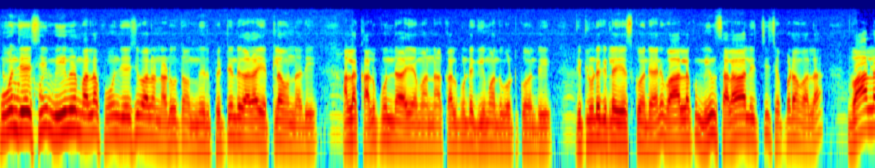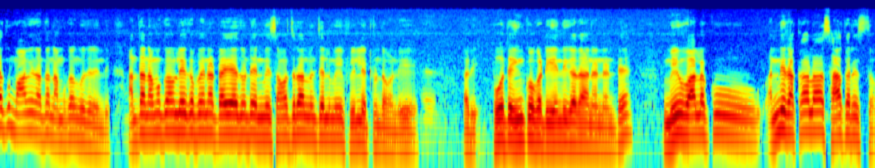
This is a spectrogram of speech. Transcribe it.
ఫోన్ చేసి మేమే మళ్ళీ ఫోన్ చేసి వాళ్ళని అడుగుతాం మీరు పెట్టిండ్రు కదా ఎట్లా ఉన్నది? అలా కలుపు ఉందా ఏమన్నా? కలుపు ఉంటే గీ మందు కొట్టుకోండి గిట్లుంటే గిట్లా చేసుకోండి అని వాళ్ళకు మేము సలహాలు ఇచ్చి చెప్పడం వల్ల వాళ్ళకు మా మీద అంత నమ్మకం కుదిరింది. అంత నమ్మకం లేకపోయినట్టు అయ్యేది ఉంటే ఎనిమిది సంవత్సరాల నుంచి వెళ్ళి మీ ఫీల్డ్ ఎట్లుంటామండి? అది పోతే ఇంకొకటి ఏంది కదా అని అంటే మేము వాళ్ళకు అన్ని రకాల సహకరిస్తాం.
